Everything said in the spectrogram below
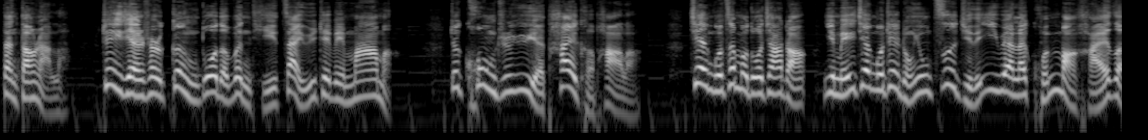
但当然了，这件事更多的问题在于这位妈妈，这控制欲也太可怕了。见过这么多家长，也没见过这种用自己的意愿来捆绑孩子，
